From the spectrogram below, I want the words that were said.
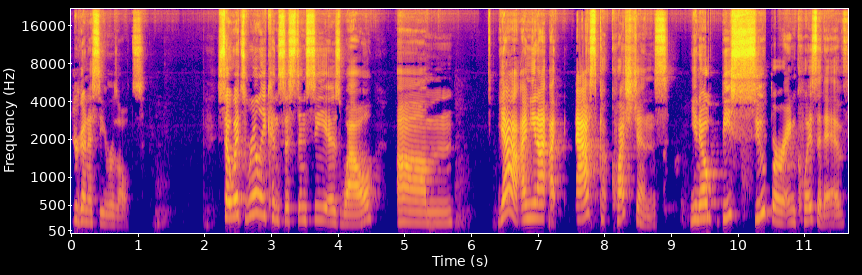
you're going to see results. So it's really consistency as well. Um, yeah, I mean, I, I ask questions you know be super inquisitive.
